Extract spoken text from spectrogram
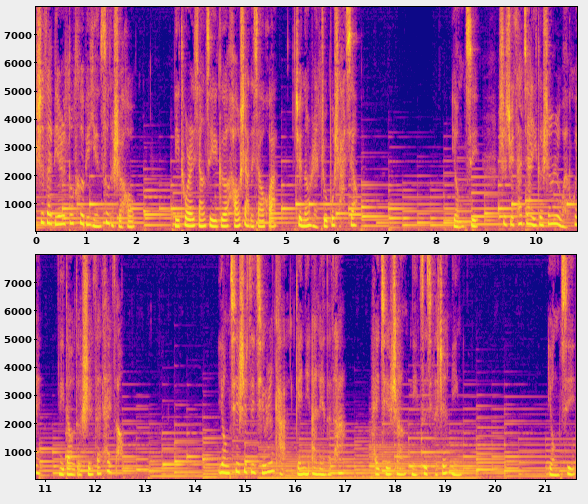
是在别人都特别严肃的时候，你突然想起一个好傻的笑话，却能忍住不傻笑。勇气是去参加一个生日晚会，你到的实在太早。勇气是寄情人卡给你暗恋的他，还签上你自己的真名。勇气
